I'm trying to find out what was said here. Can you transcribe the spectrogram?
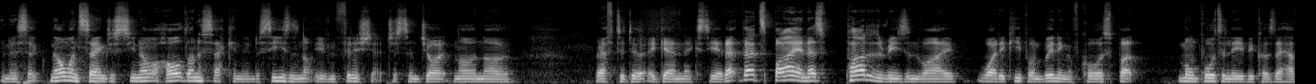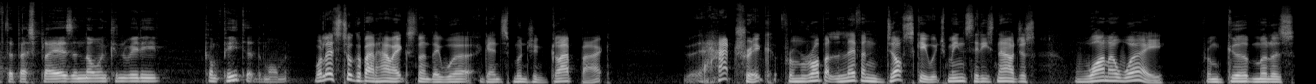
And it's like no one's saying just you know hold on a second. The season's not even finished yet. Just enjoy it. No, no we have to do it again next year. That that's Bayern. That's part of the reason why why they keep on winning, of course. But more importantly, because they have the best players and no one can really compete at the moment. Well, let's talk about how excellent they were against Mönchengladbach. Hat trick from Robert Lewandowski, which means that he's now just one away from Gerd Muller's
